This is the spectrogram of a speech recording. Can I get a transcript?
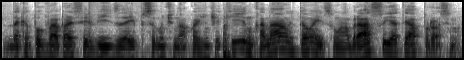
Daqui a pouco vai aparecer vídeos aí pra você continuar com a gente aqui no canal. Então é isso, um abraço e até a próxima.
